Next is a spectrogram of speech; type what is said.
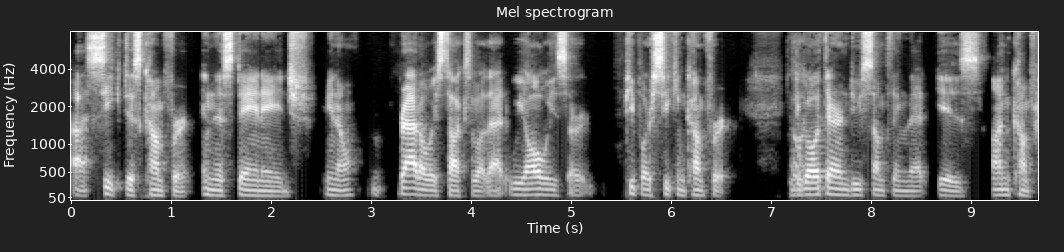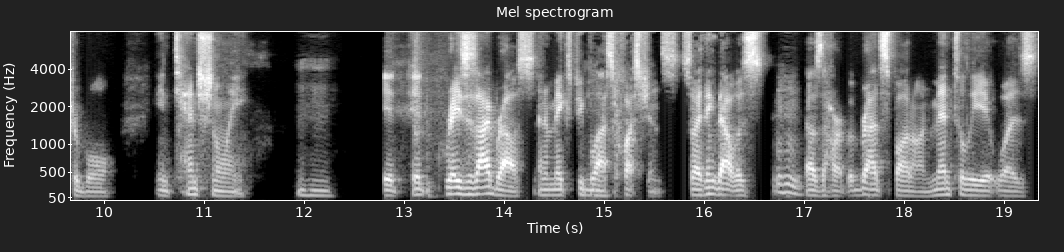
uh, seek discomfort in this day and age. You know, Brad always talks about that. We always are. People are seeking comfort. And to Oh, go out there and do something that is uncomfortable intentionally, hmm it it raises eyebrows and it makes people Mhm. ask questions. So I think that was Mhm. that was the heart but brad's spot on mentally it was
